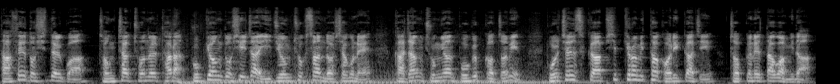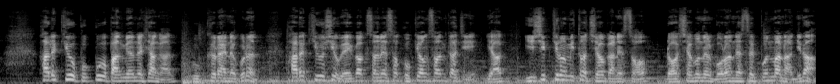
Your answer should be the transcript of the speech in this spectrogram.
다세 도시들과 정착촌을 탈환 국경 도시이자 이지움 축선 러시아군의 가장 중요한 보급 거점인 볼첸스크 앞 10km 거리까지 접근했다고 합니다. 하르키우 북부 방면을 향한 우크라이나군은 하르키우시 외곽선에서 국경선까지 약 20km 지역 안에서 러시아군을 몰아냈을 뿐만 아니라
